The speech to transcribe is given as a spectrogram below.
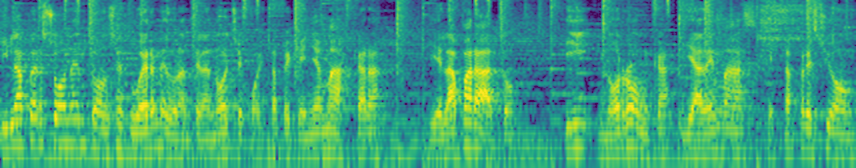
y la persona entonces duerme durante la noche con esta pequeña máscara y el aparato y no ronca y además esta presión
